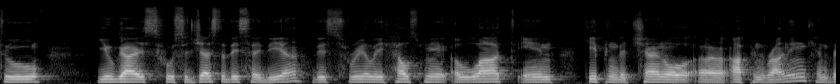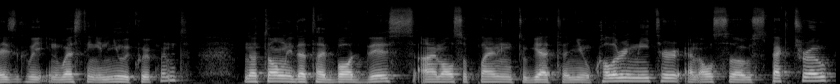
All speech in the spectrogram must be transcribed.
to you guys who suggested this idea. This really helps me a lot in keeping the channel uh, up and running and basically investing in new equipment. Not only that I bought this, I'm also planning to get a new colorimeter and also Spectro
